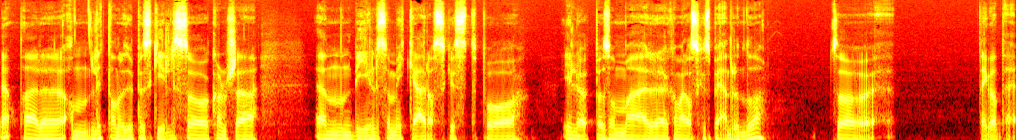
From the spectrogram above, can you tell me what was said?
ja, det er eh, an, litt andre typer skills og kanskje en bil som ikke er raskest på, i løpet, som er, kan være raskest på én runde. Da. Så jeg tenker at det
